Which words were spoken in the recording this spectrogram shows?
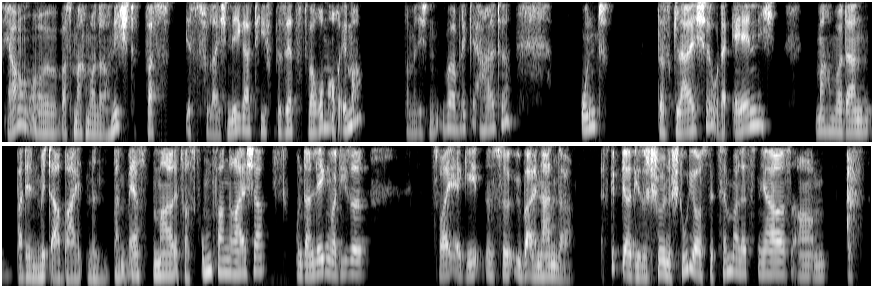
Ja, äh, was machen wir noch nicht? Was ist vielleicht negativ besetzt? Warum auch immer, damit ich einen Überblick erhalte. Und das Gleiche oder ähnlich machen wir dann bei den Mitarbeitenden. Beim ersten Mal etwas umfangreicher und dann legen wir diese zwei Ergebnisse übereinander. Es gibt ja diese schöne Studie aus Dezember letzten Jahres, ähm, dass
